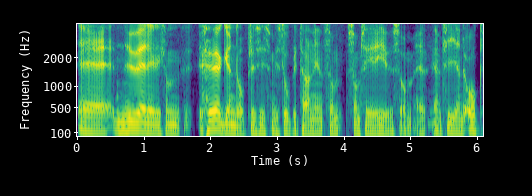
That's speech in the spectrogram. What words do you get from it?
Eh, nu är det liksom högern, då, precis som i Storbritannien, som, som ser EU som en fiende. Och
